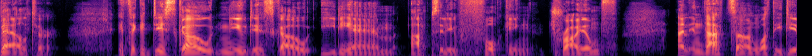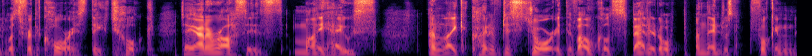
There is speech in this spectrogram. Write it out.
belter. It's like a disco, new disco, EDM, absolute fucking triumph. And in that song, what they did was for the chorus, they took Diana Ross's My House and like kind of distorted the vocals, sped it up, and then just fucking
